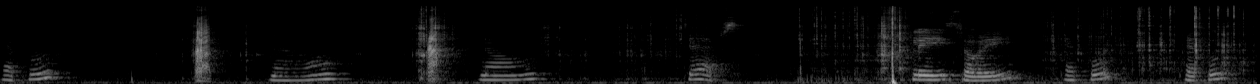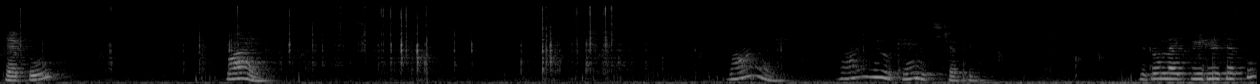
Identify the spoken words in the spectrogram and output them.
Tapu. No. No. Taps. Please, sorry. Tapu. Tapu. Tapu. Why? Why? Why are you against Tapu? You don't like video Tapu?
